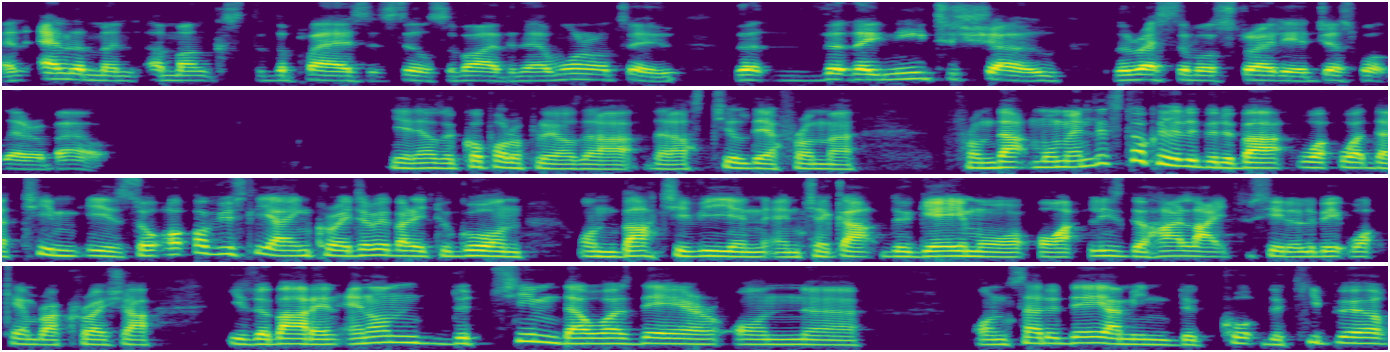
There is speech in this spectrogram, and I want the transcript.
an element amongst the players that still survive, and there are one or two that, that they need to show the rest of Australia just what they're about. Yeah, there's a couple of players that are that are still there from uh, from that moment. Let's talk a little bit about what, what that team is. So obviously, I encourage everybody to go on on Bar TV and, and check out the game or or at least the highlight to see a little bit what Canberra Croatia is about. And, and on the team that was there on uh, on Saturday, I mean the the keeper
